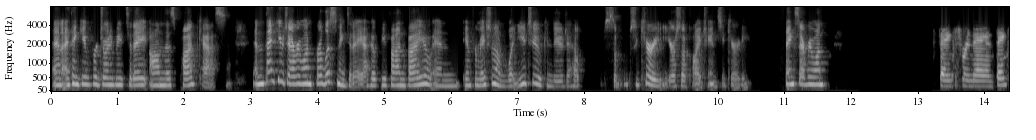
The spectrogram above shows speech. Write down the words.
And i thank you for joining me today on this podcast. And thank you to everyone for listening today. I hope you found value and information on what you too can do to help secure your supply chain security. Thanks everyone thanks renee and thanks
